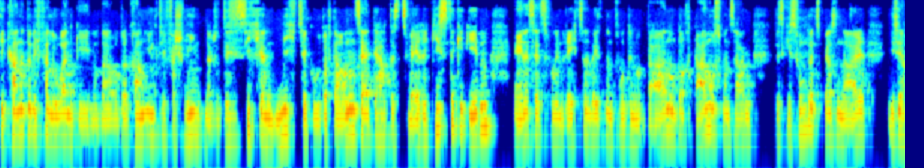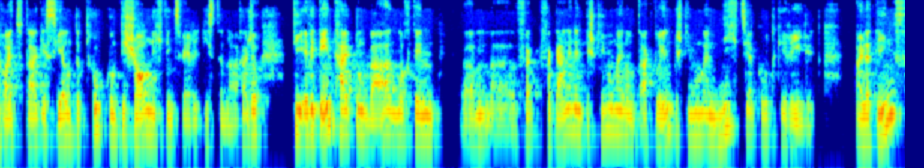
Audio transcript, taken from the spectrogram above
die kann natürlich verloren gehen oder, oder kann irgendwie verschwinden. Also das ist sicher nicht sehr gut. Auf der anderen Seite hat es zwei Register gegeben, einerseits von den Rechtsanwälten und von den Notaren. Und auch da muss man sagen, das Gesundheitspersonal ist ja heutzutage sehr unter Druck und die schauen nicht in zwei Register nach. Also die Evidenthaltung war nach den ähm, äh, ver vergangenen Bestimmungen und aktuellen Bestimmungen nicht sehr gut geregelt. Allerdings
